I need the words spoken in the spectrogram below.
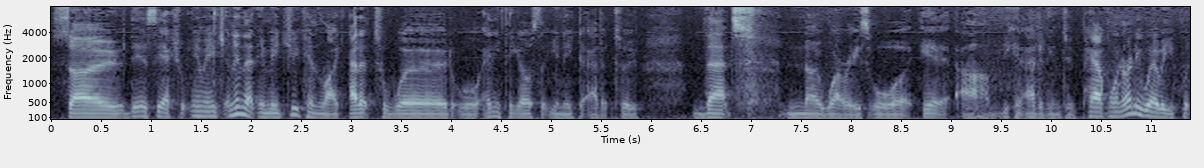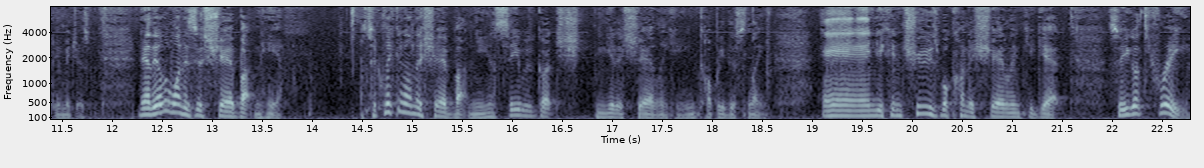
So there's the actual image and in that image you can like add it to Word or anything else that you need to add it to. That's no worries or it, um, you can add it into PowerPoint or anywhere where you put images. Now the other one is this share button here. So clicking on the share button, you can see we've got, you can get a share link, you can copy this link. And you can choose what kind of share link you get. So you got three.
